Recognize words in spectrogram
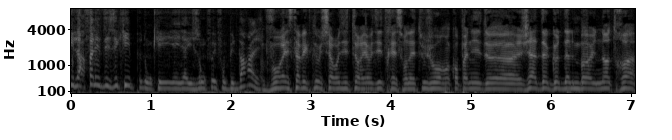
Il leur fallait des équipes, donc ils ont ils font plus de barrage. Vous restez avec nous, chers auditeurs et auditrices. On est toujours en compagnie de Jade Golden Boy, notre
